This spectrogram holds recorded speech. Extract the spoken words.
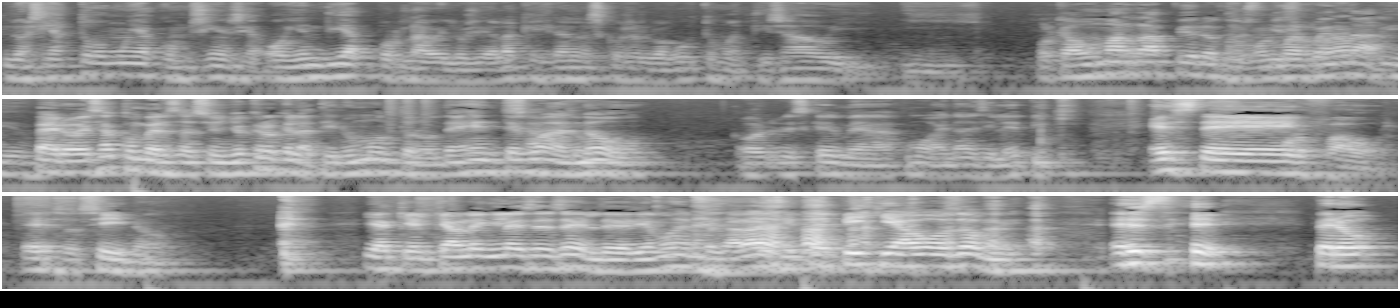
lo hacía todo muy a conciencia. Hoy en día, por la velocidad a la que giran las cosas, lo hago automatizado y... y Porque vamos más rápido de lo que los más rápido. Pero esa conversación yo creo que la tiene un montón de gente, Exacto. Juan, no. O- Es que me da como vaina decirle piqui. Este. Por favor. Eso sí, no. Y aquí el que habla inglés es él. Deberíamos empezar a decirte piqui a vos, hombre. Este. Pero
